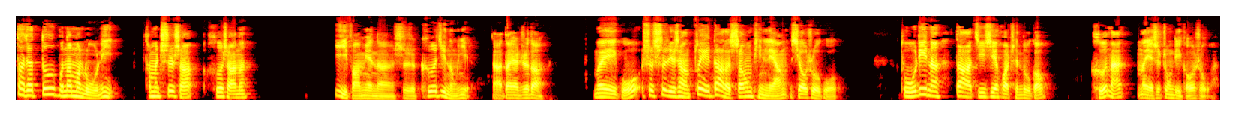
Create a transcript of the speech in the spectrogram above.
大家都不那么努力，他们吃啥喝啥呢？一方面呢是科技农业啊，大家知道。美国是世界上最大的商品粮销售国，土地呢大机械化程度高，河南那也是种地高手啊。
